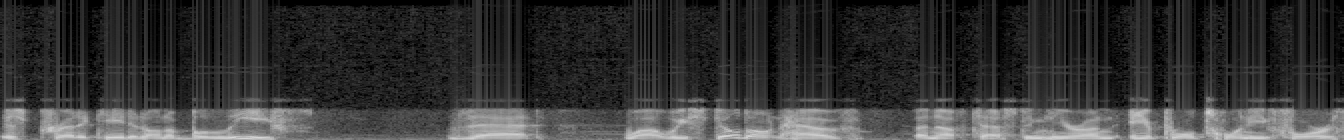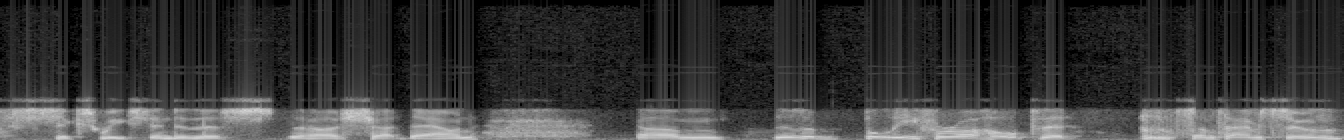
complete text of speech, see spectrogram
is predicated on a belief that while we still don't have enough testing here on April 24th, six weeks into this uh, shutdown, um, there's a belief or a hope that sometime soon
